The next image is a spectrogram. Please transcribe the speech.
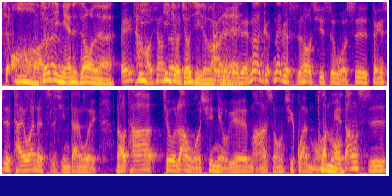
就哦，九几年的时候的，哎，他好像是一九九几的嘛，对对对。对对，那个那个时候，其实我是等于是台湾的执行单位，然后他就让我去纽约马拉松去观摩，观摩。因为当时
